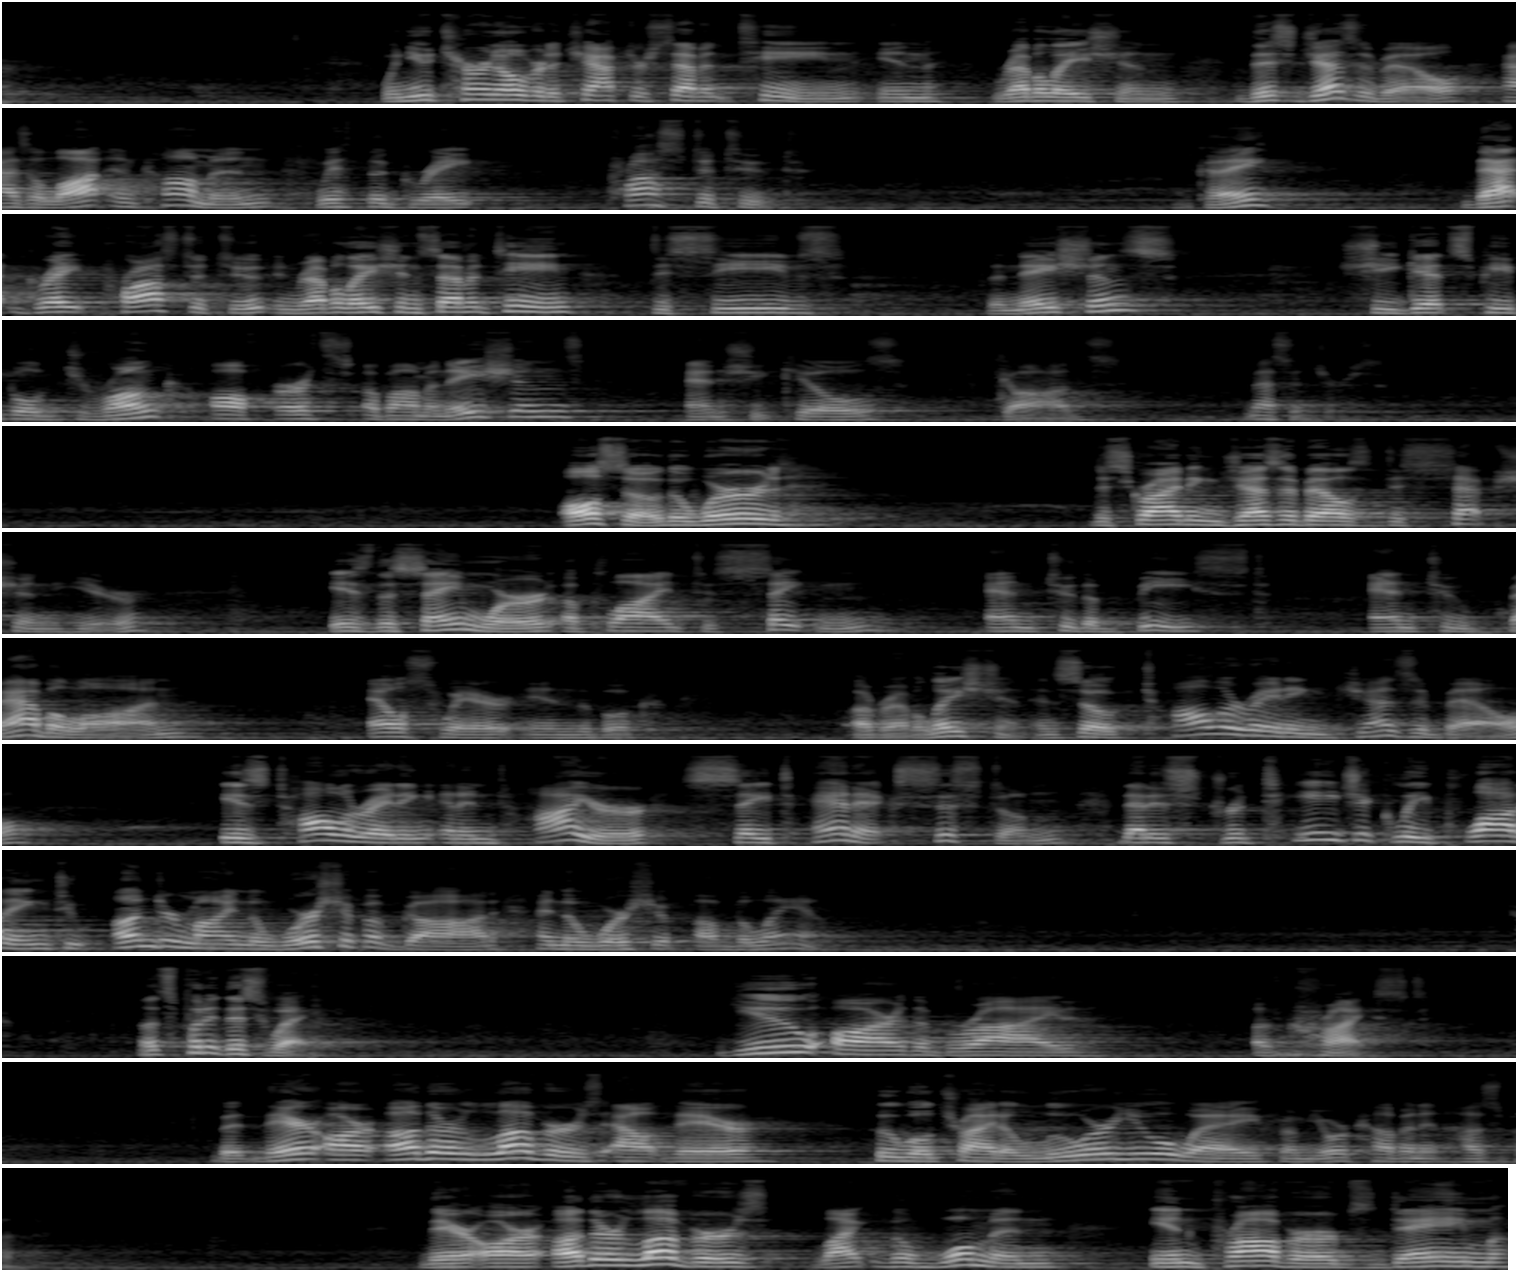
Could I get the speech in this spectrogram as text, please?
When you turn over to chapter 17 in Revelation, this Jezebel has a lot in common with the great prostitute. Okay? That great prostitute in Revelation 17 deceives the nations she gets people drunk off earth's abominations, and she kills God's messengers. Also, the word describing Jezebel's deception here is the same word applied to Satan and to the beast and to Babylon elsewhere in the book of Revelation. And so, tolerating Jezebel is tolerating an entire satanic system that is strategically plotting to undermine the worship of God and the worship of the Lamb. Let's put it this way You are the bride of Christ. But there are other lovers out there who will try to lure you away from your covenant husband. There are other lovers, like the woman in Proverbs, Dame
